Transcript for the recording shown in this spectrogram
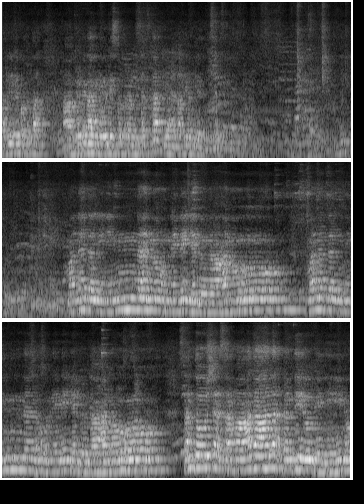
ಬರಲಿಕ್ಕೆ ಕೊಟ್ಟಂತ ಆ, ಕೃಪೆಗಾಗಿ ದೇವರಿಗೆ ಸ್ವತಃ ಸಲ್ಲಿಸ್ತಾ ಈ ದೇವರಿಗೆ ಮನದಲ್ಲಿ ನಿನ್ನನ್ನು ನೆನೆಯಲು ನಾನು. ಮನದಲ್ಲಿ ನಿನ್ನನ್ನು ನೆನೆಯಲು ನಾನು. ಸಂತೋಷ ಸಮಾಧಾನ ತಂದಿರುವೆ ನೀನು.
